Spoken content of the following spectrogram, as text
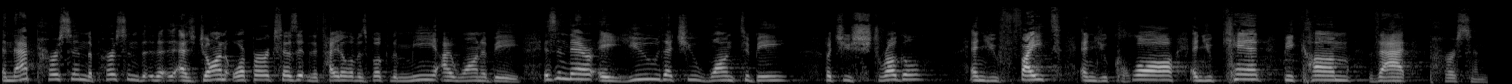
And that person, the person, as John Ortberg says it in the title of his book, The Me I Want to Be, isn't there a you that you want to be, but you struggle and you fight and you claw and you can't become that person?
